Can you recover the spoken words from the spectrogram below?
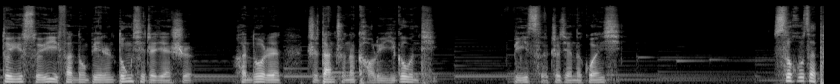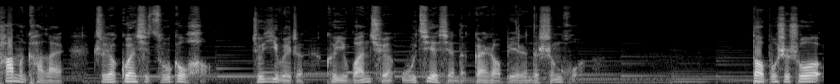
对于随意翻动别人东西这件事，很多人只单纯的考虑一个问题：彼此之间的关系。似乎在他们看来，只要关系足够好，就意味着可以完全无界限的干扰别人的生活。倒不是说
